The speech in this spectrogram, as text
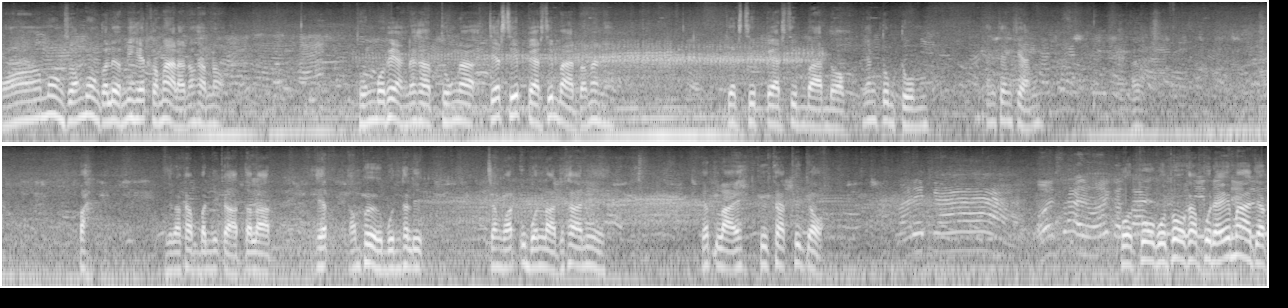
อ๋อโมงสองโมงก็เริ่มมีเฮ็ดเข้ามาแล้วเนาะครับเนาะถุงบ่แพงนะครับถุงละ70 80บาทประมาณนี้70 80บแปดสิบบาทดอกยังตุ่มๆยังแข็งๆเอาไปนี่แหละครับบรรยากาศตลาด เฮ็ดอำเภอบุญทลิก จังหวัดอุบลราชธานีเฮ็ดหลายคือคักคือเก่ามาเด้อจ้าโอ้ยใส่โอ้ยโพดโพโพดโพครับผู้ใดมาจาก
